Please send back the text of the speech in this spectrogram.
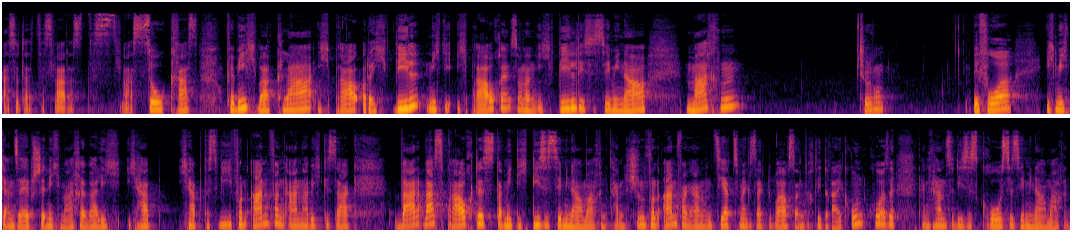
also das, das war das, das war so krass. für mich war klar, ich brauche oder ich will, nicht ich brauche, sondern ich will dieses Seminar machen, Entschuldigung, bevor ich mich dann selbstständig mache, weil ich, ich habe ich hab das wie von Anfang an habe ich gesagt, was braucht es, damit ich dieses Seminar machen kann? Schon von Anfang an. Und sie hat zu mir gesagt, du brauchst einfach die drei Grundkurse, dann kannst du dieses große Seminar machen.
